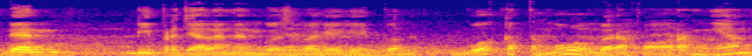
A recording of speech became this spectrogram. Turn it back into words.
Dan di perjalanan gue sebagai gay pun gue ketemu beberapa orang yang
